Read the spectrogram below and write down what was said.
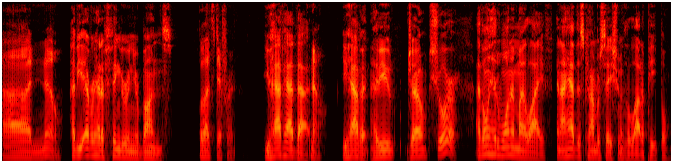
Uh, no. Have you ever had a finger in your buns? Well, that's different. You have had that. No. You haven't. Have you, Joe? Sure. I've only had one in my life, and I have this conversation with a lot of people.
